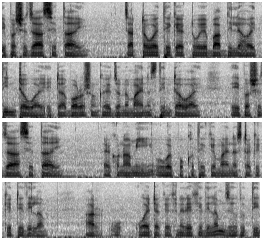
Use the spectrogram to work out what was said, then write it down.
এই পাশে যা আছে তাই। চারটা ওয়াই থেকে একটা ওয়ে বাদ দিলে হয় তিনটা ওয়াই এটা বড় সংখ্যার জন্য মাইনাস তিনটা ওয়াই এই পাশে যা আছে তাই। এখন আমি উভয় পক্ষ থেকে মাইনাসটাকে কেটে দিলাম, আর ওয়াইটাকে এখানে রেখে দিলাম, যেহেতু তিন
